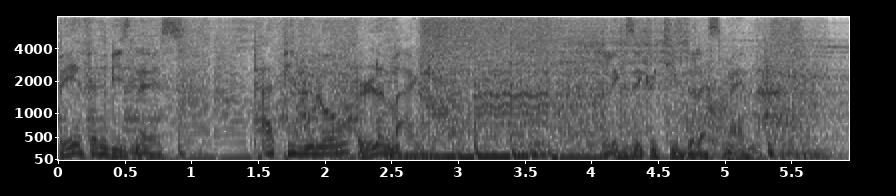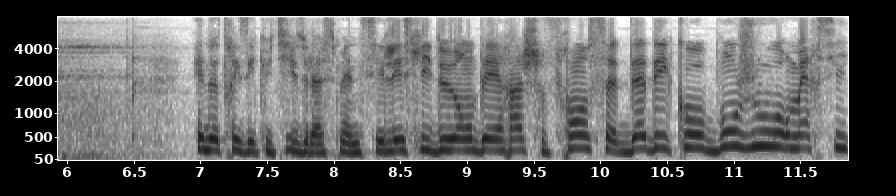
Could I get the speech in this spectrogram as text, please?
BFM Business. Happy Boulot, le MAG. L'exécutif de la semaine. Et notre exécutif de la semaine, c'est Leslie Dehan, DRH France d'Adeco. Bonjour, merci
